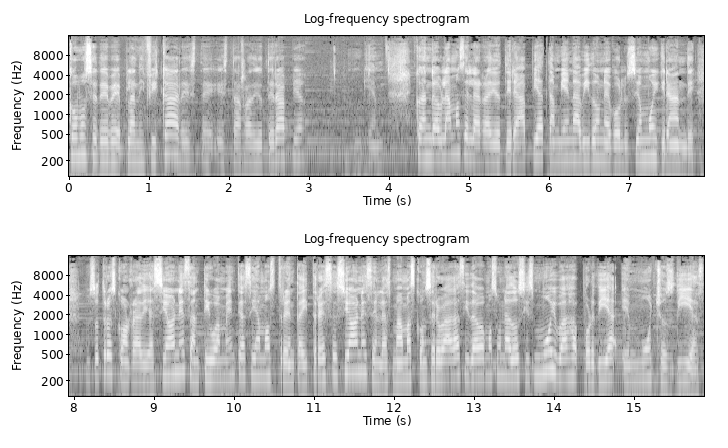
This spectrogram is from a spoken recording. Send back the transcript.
¿Cómo se debe planificar este, esta radioterapia? Cuando hablamos de la radioterapia también ha habido una evolución muy grande. Nosotros con radiaciones antiguamente hacíamos 33 sesiones en las mamas conservadas y dábamos una dosis muy baja por día en muchos días.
